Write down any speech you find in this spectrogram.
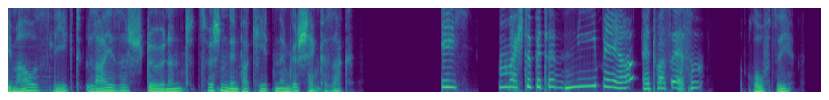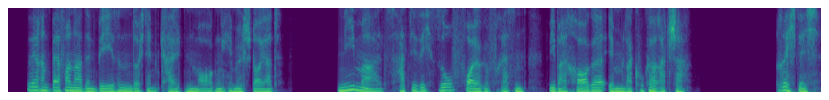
Die Maus liegt leise stöhnend zwischen den Paketen im Geschenkesack. Ich möchte bitte nie mehr etwas essen, ruft sie, während Befana den Besen durch den kalten Morgenhimmel steuert. Niemals hat sie sich so vollgefressen wie bei Jorge im La Cucaracha. Richtig,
